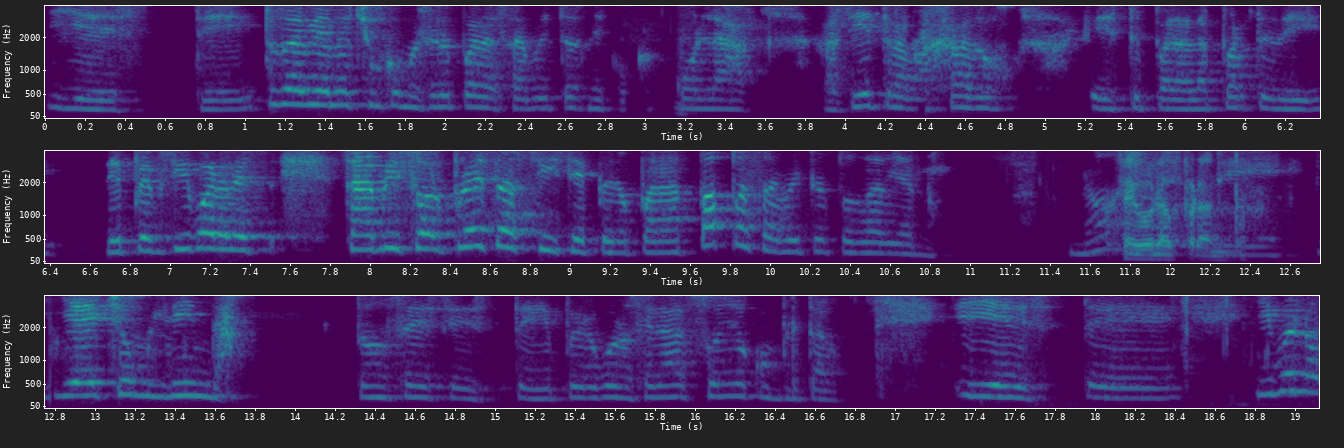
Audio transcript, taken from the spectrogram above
y este, todavía no he hecho un comercial para Sabritas ni Coca-Cola, así he trabajado este, para la parte de, de Pepsi. Bueno, es, Sabri sorpresa sí sé, pero para papas Sabritas todavía no. ¿no? Seguro Este, pronto. Y he hecho mi linda. Entonces, este, pero bueno, será sueño completado. Y este, y bueno,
